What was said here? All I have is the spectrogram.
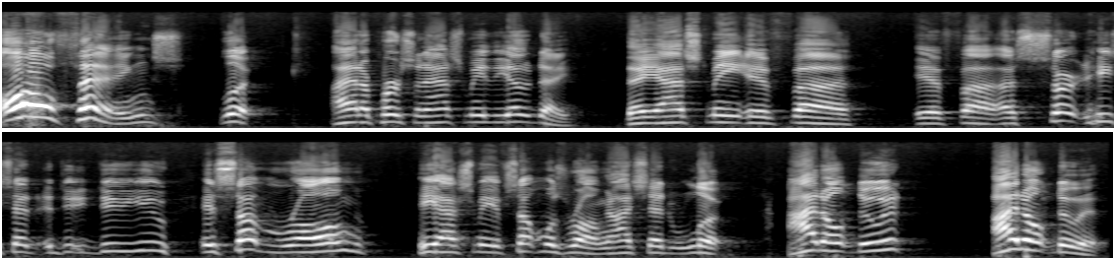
All things, look, I had a person ask me the other day. They asked me if, uh, if uh, a certain, he said, do, do you, is something wrong? He asked me if something was wrong. I said, look, I don't do it. I don't do it.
